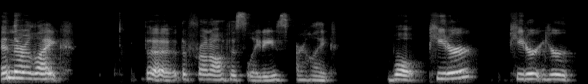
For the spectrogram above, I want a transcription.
And they're like, the the front office ladies are like, "Well, Peter, Peter, you're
